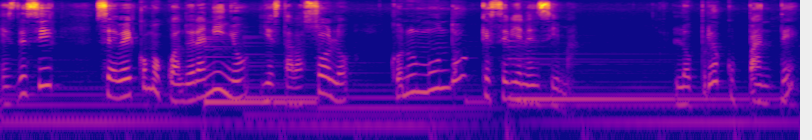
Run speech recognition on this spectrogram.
Es decir, Se ve como cuando era niño y estaba solo, con un mundo que se viene encima. Lo preocupante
